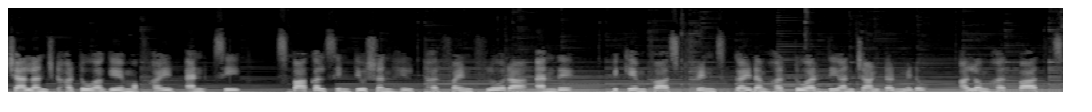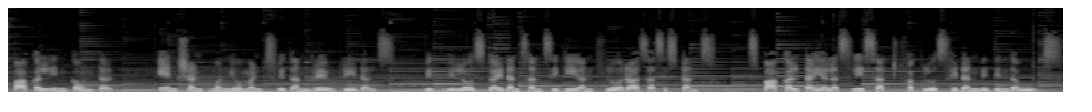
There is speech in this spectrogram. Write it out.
challenged her to a game of hide and seek. Sparkle's intuition helped her find Flora, and they became fast friends, guiding her toward the enchanted meadow. Along her path, Sparkle encountered ancient monuments with engraved riddles. With Willow's guidance and Siggy and Flora's assistance, Sparkle tirelessly searched for clues hidden within the woods.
